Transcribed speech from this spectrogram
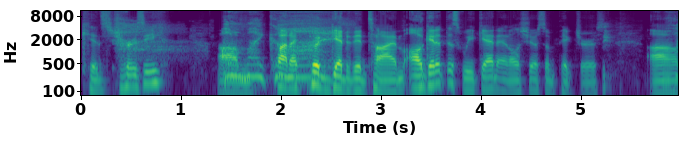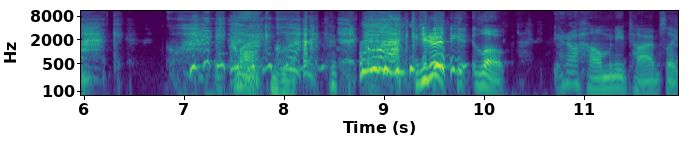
kids jersey. Oh Um, my god. But I couldn't get it in time. I'll get it this weekend, and I'll share some pictures. Um, quack, quack, Quack, quack, quack. you know, look, you know how many times like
